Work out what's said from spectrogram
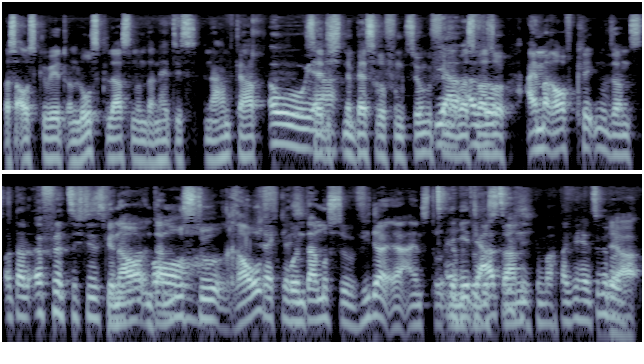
was ausgewählt und losgelassen und dann hätte ich es in der Hand gehabt. Oh, das ja. hätte ich eine bessere Funktion gefunden, Ja, aber es war also- so einmal raufklicken, sonst Und dann öffnet sich dieses genau Video. und dann Oh, musst du rauf schrecklich. und dann musst du wieder R1 drücken, du GTA dann richtig gemacht. Danke, hältst du gedrückt. ja.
